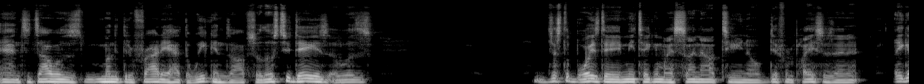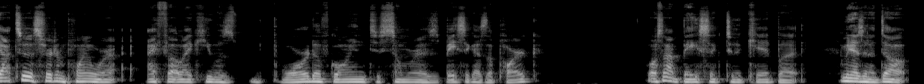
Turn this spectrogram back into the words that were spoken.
And since I was Monday through Friday, I had the weekends off. So those two days, it was just the boys' day, me taking my son out to, you know, different places. And it, it got to a certain point where I felt like he was bored of going to somewhere as basic as the park. Well, it's not basic to a kid, but I mean, as an adult,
